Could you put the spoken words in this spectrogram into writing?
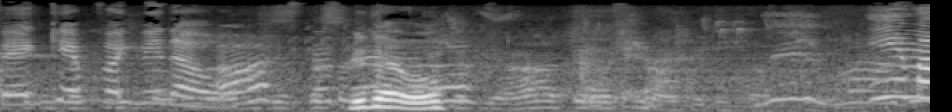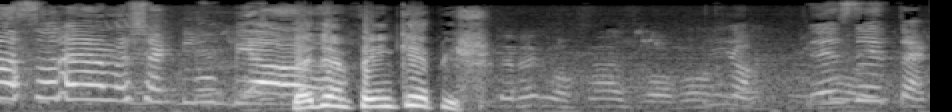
Fénykép vagy videó? Videó. Íme a szerelmesek klubja! Legyen fénykép is? Ja, nézzétek!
